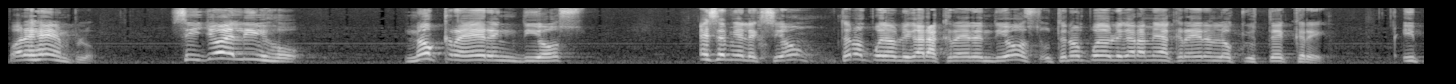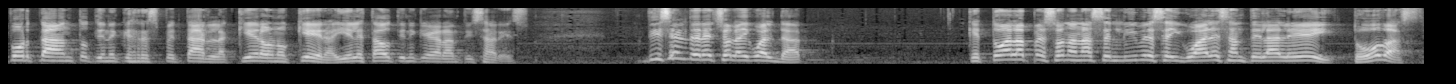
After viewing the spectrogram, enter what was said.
Por ejemplo, si yo elijo no creer en Dios, esa es mi elección. Usted no puede obligar a creer en Dios. Usted no puede obligar a mí a creer en lo que usted cree. Y por tanto, tiene que respetarla, quiera o no quiera. Y el Estado tiene que garantizar eso. Dice el derecho a la igualdad que todas las personas nacen libres e iguales ante la ley. Todas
